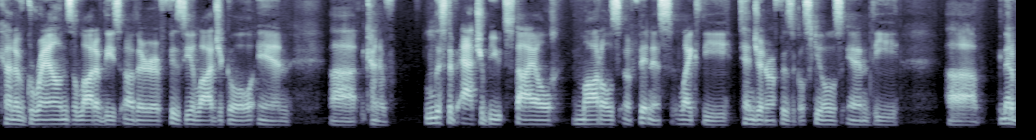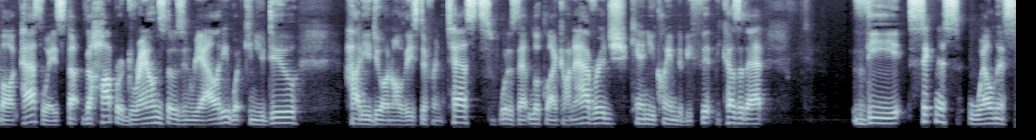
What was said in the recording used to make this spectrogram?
kind of grounds a lot of these other physiological and uh, kind of list of attribute style models of fitness, like the 10 general physical skills and the uh, metabolic pathways, the, the hopper grounds those in reality. What can you do? How do you do on all these different tests? What does that look like on average? Can you claim to be fit because of that? The sickness, wellness,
